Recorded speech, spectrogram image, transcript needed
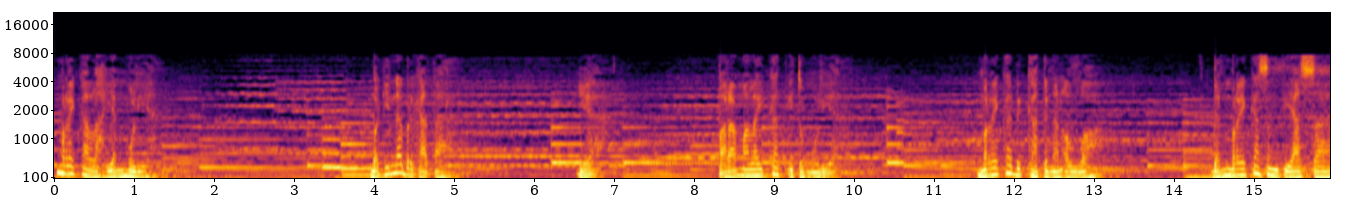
merekalah yang mulia. Baginda berkata, Ya, para malaikat itu mulia. Mereka dekat dengan Allah dan mereka sentiasa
